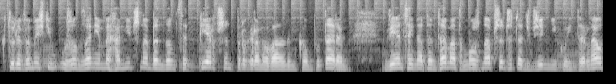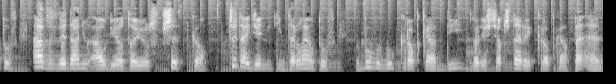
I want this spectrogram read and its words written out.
który wymyślił urządzenie mechaniczne będące pierwszym programowalnym komputerem. Więcej na ten temat można przeczytać w Dzienniku Internautów, a w wydaniu audio to już wszystko. Czytaj Dziennik Internautów www.d24.pl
